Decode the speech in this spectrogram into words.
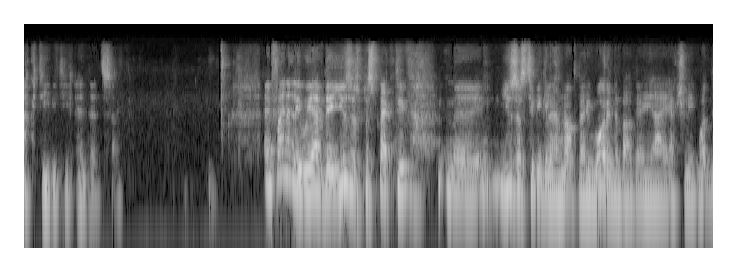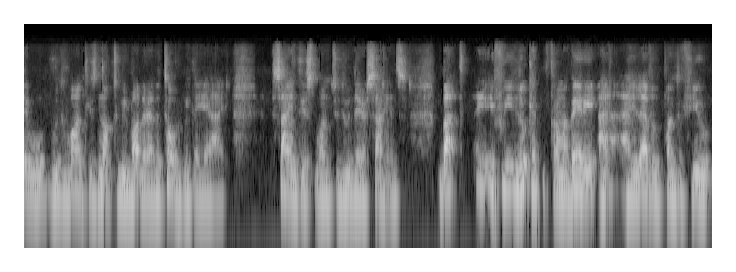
activity at that site. And finally, we have the user's perspective. Uh, users typically are not very worried about the AI. Actually, what they would want is not to be bothered at all with AI scientists want to do their science. But if we look at from a very high level point of view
